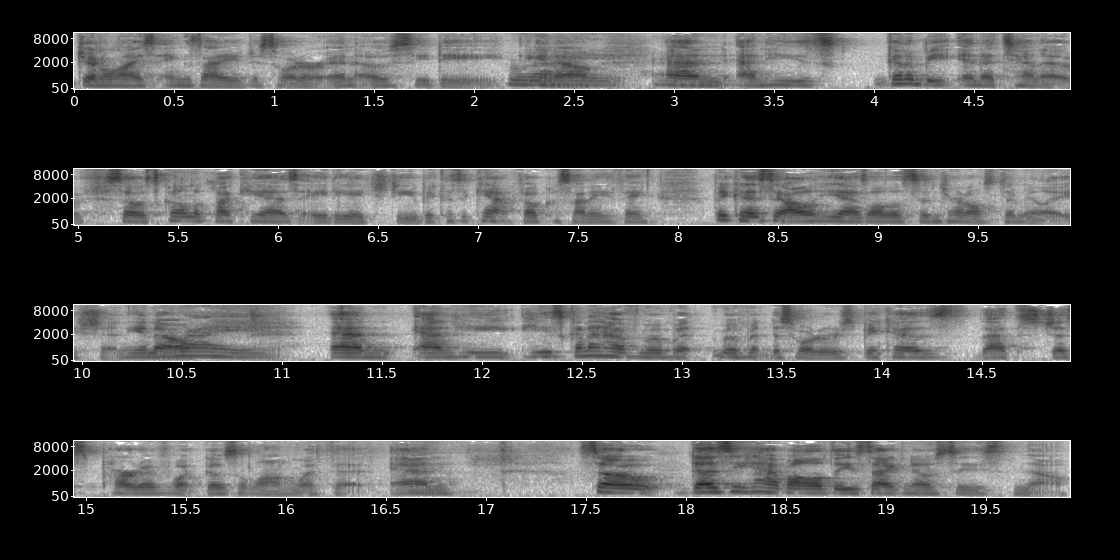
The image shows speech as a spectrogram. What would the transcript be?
generalized anxiety disorder and OCD. right, you know, Right, and and he's going to be inattentive. So it's going to look like he has ADHD because he can't focus on anything because all he has all this internal stimulation. You know, Right. and and he he's going to have movement movement disorders because that's just part of what goes along with it. And mm. so, does he have all of these diagnoses? No.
